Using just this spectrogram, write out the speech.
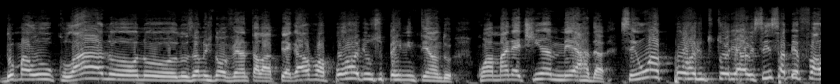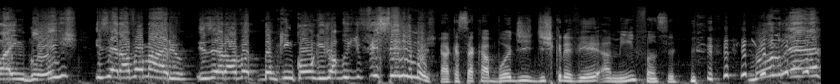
do maluco lá no, no- nos anos 90 lá, pegava a porra de um Super Nintendo com a manetinha merda, sem uma porra de um tutorial e sem saber falar inglês, e zerava Mario, e zerava Donkey Kong, jogos dificílimos. Caraca, você acabou de descrever a minha infância. Mano, é.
